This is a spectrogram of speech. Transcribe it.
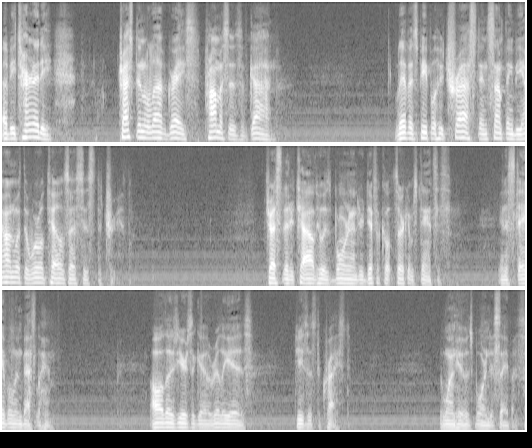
of eternity. Trust in the love, grace, promises of God. Live as people who trust in something beyond what the world tells us is the truth. Trust that a child who was born under difficult circumstances in a stable in Bethlehem all those years ago really is Jesus the Christ, the one who was born to save us.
